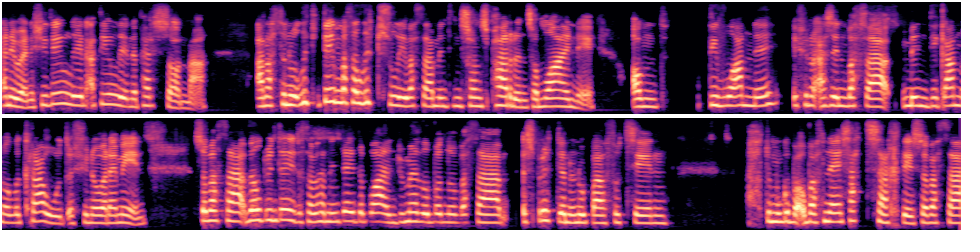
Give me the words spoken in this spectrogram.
Anyway, nes i ddilyn a dilyn y person ma, a nath nhw, dim fatha literally fatha mynd yn transparent ymlaen ni, ond diflannu, if you know, as in fatha mynd i ganol y crowd, if you know what I mean. So fatha, fel dwi'n deud, fatha, ni'n deud o blaen, dwi'n meddwl bod nhw fatha ysbrydion yn wbath wyt ti'n, oh, dwi'n mwyn gwybod, wbath nes ata chdi, so fatha,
